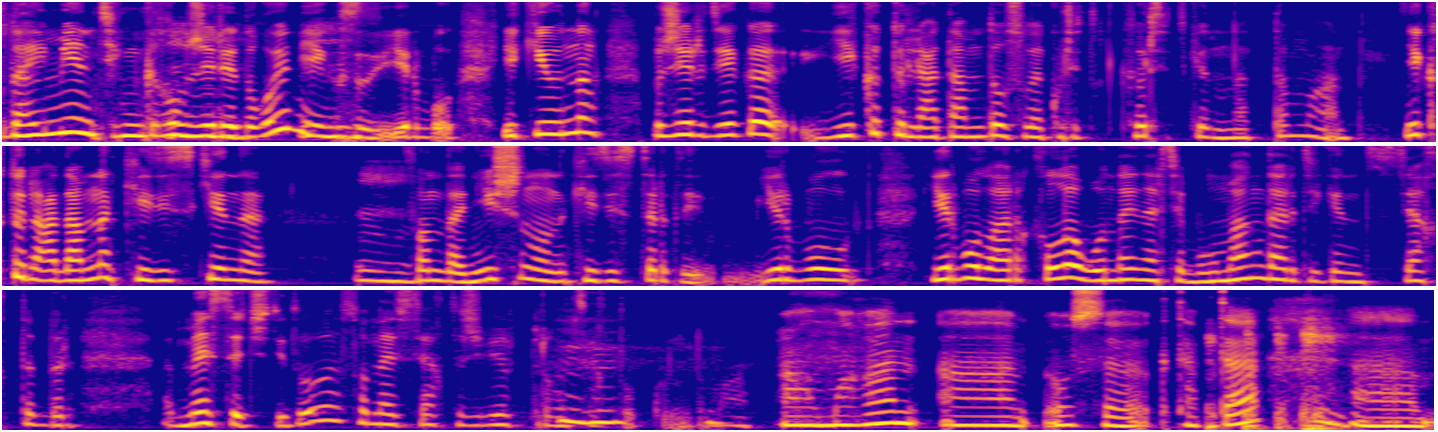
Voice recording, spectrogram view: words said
құдаймен теңгі қылып жібереді ғой негізі ербол. Екеуінің бұл жердегі екі түрлі адамды солай көрсет- көрсеткені ұнады да маған. Екі түрлі адамның кездескені сонда не үшін оны кездестірді? Ербол ербол арқылы ондай нәрсе болмаңдар деген сияқты бір месседж дейді ғой сондай сияқты жіберіп тұрған сияқты болып көрінді маған. Ал маған ә, осы кітапта ә,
